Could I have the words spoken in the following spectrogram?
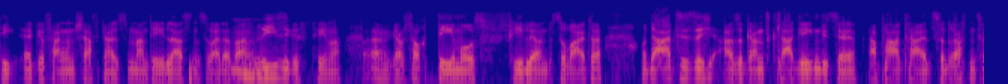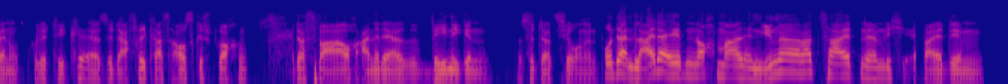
die äh, Gefangenschaften als Mandelas und so weiter, war ein mhm. riesiges Thema. Äh, Gab es auch Demos, viele und so weiter. Und da hat sie sich also ganz klar gegen diese Apartheids- und Rassentrennungspolitik äh, Südafrikas ausgesprochen. Das war auch eine der wenigen Situationen. Und dann leider eben nochmal in jüngerer Zeit, nämlich bei dem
